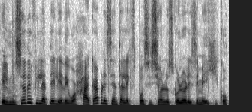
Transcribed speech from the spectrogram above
El Museo de Filatelia de Oaxaca presenta la exposición Los Colores de México,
